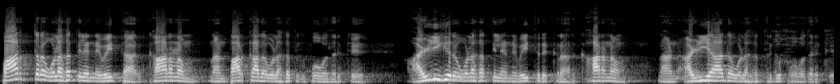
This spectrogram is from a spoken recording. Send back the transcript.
பார்க்கிற உலகத்தில் என்னை வைத்தார். காரணம் நான் பார்க்காத உலகத்துக்கு போவதற்கு. அழிகிற உலகத்தில் என்னை வைத்திருக்கிறார். காரணம் நான் அழியாத உலகத்திற்கு போவதற்கு.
